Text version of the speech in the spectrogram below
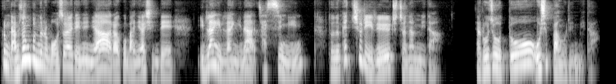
그럼 남성분들은 뭐 써야 되느냐라고 많이 하신데 일랑일랑이나 자스민 또는 패추리를 추천합니다. 자, rose otto 50방울입니다.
